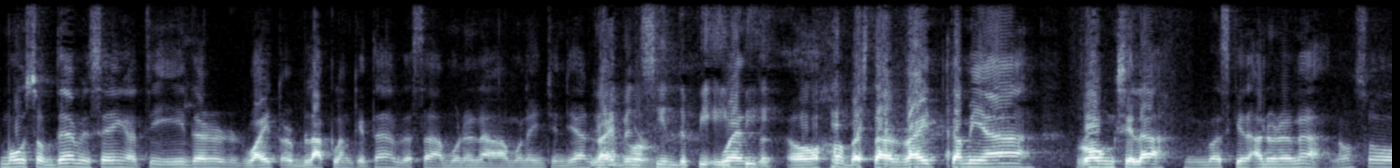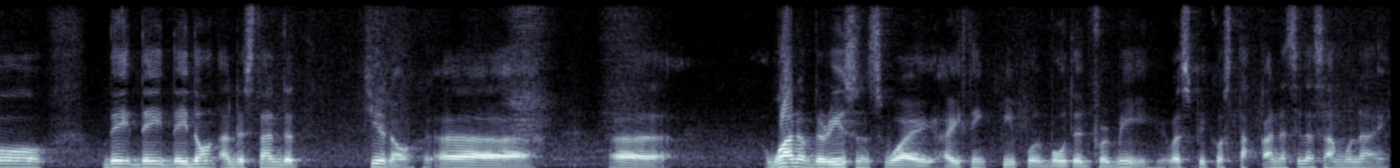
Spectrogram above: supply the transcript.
most of them is saying at either white or black lang kita. Basta muna na muna intindihan. We right haven't or- seen the PAP. Well, oh, basta right kami ah, wrong sila. Maski ano na na, no? So they they they don't understand that you know, uh, uh, one of the reasons why I think people voted for me was because taka na sila sa muna eh.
